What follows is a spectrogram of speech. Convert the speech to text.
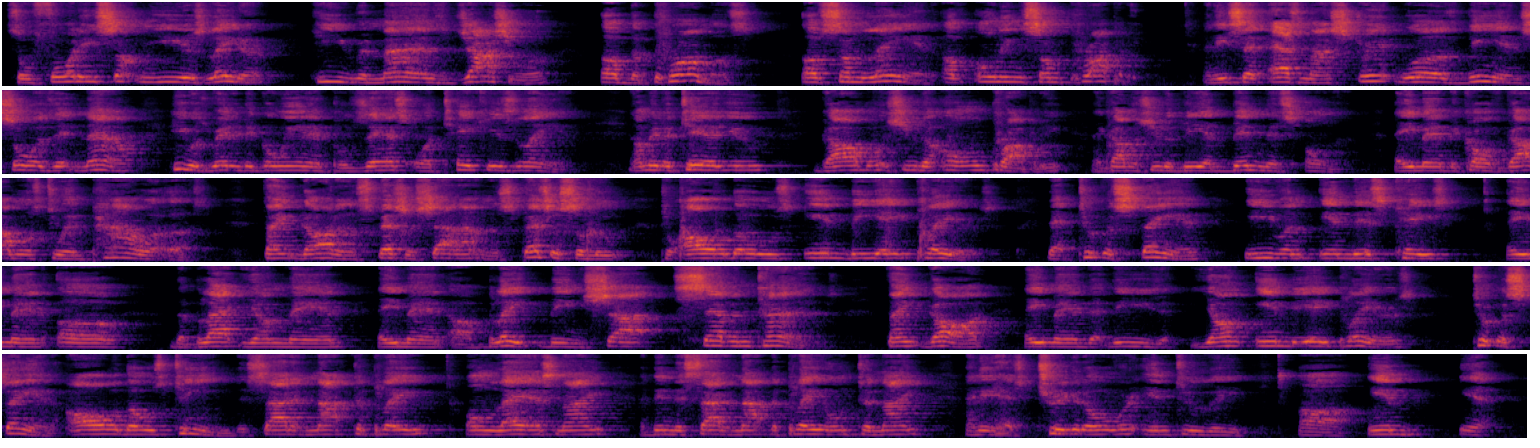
So 40 something years later, he reminds Joshua of the promise of some land, of owning some property. And he said, As my strength was then, so is it now. He was ready to go in and possess or take his land. I'm here to tell you, God wants you to own property and God wants you to be a business owner. Amen. Because God wants to empower us. Thank God and a special shout out and a special salute to all those NBA players that took a stand, even in this case, amen, of the black young man, amen, uh, Blake being shot seven times. Thank God, amen, that these young NBA players took a stand. All those teams decided not to play on last night and then decided not to play on tonight. And it has triggered over into the uh, in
